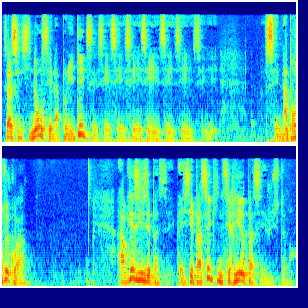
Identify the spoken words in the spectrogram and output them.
Ça, sinon, c'est la politique, c'est, n'importe quoi. Alors, qu'est-ce qui s'est passé? Ben, Il s'est passé qu'il ne s'est rien passé, justement.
